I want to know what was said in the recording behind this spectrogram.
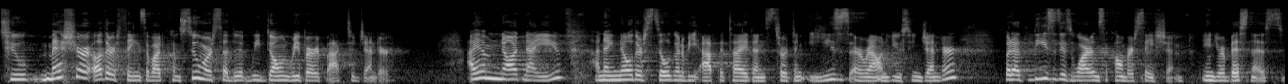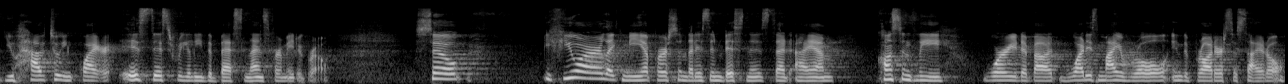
to measure other things about consumers so that we don't revert back to gender. I am not naive, and I know there's still going to be appetite and certain ease around using gender, but at least this warrants a conversation in your business. You have to inquire is this really the best lens for me to grow? So, if you are like me, a person that is in business, that I am constantly worried about what is my role in the broader societal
